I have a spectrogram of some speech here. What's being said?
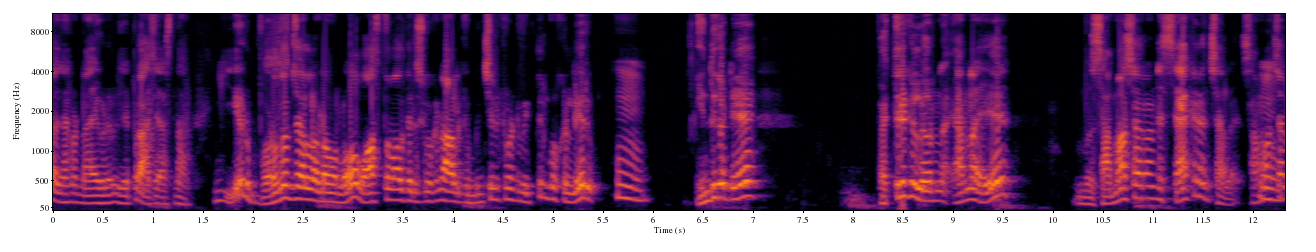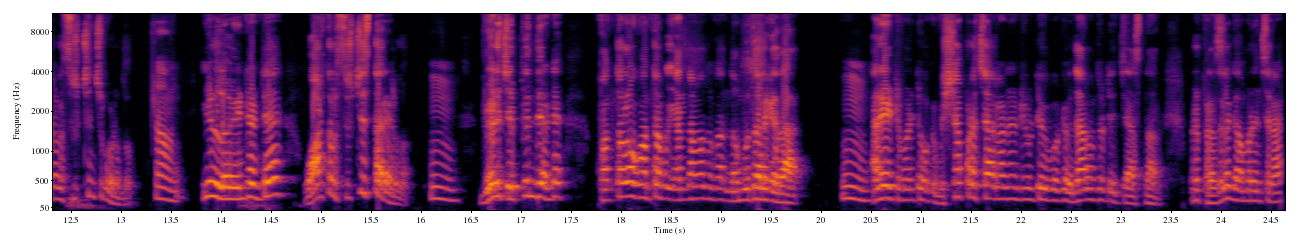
ప్రజాపతి నాయకుడు అని చెప్పి రాసేస్తున్నారు. ఏడు బురద చల్లడంలో వాస్తవాలు తెలుసుకోకుండా వాళ్ళకి మించినటువంటి వ్యక్తులు ఇంకొకరు లేరు. ఉమ్, ఎందుకంటే పత్రికలు అన్న- అన్నాయి సమాచారాన్ని సేకరించాలి. సమాచారాలు సృష్టించకూడదు. వీళ్ళు ఏంటంటే వార్తలు సృష్టిస్తారు వీళ్ళు. వీళ్ళు చెప్పింది అంటే కొంతలో కొంత ఎంతమంది నమ్ముతారు కదా అనేటువంటి ఒక విష ప్రచారం అనేటువంటి ఒక విధానంతో చేస్తున్నారు. మరి ప్రజలు గమనించరా?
